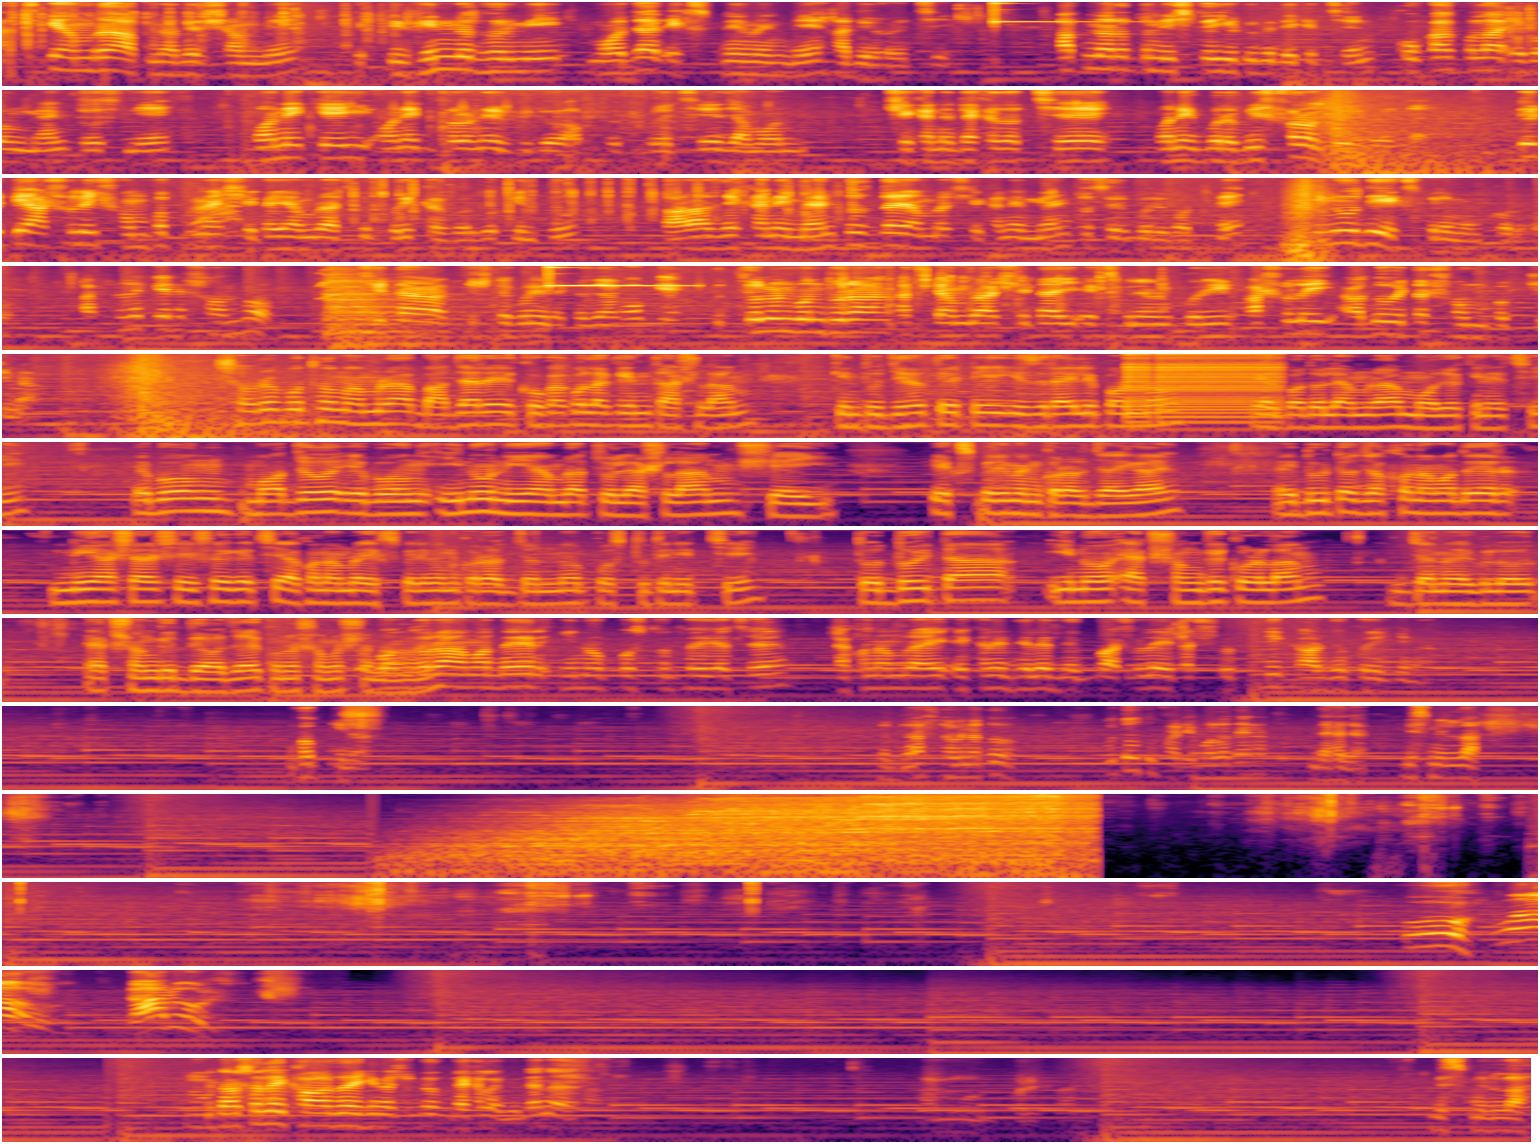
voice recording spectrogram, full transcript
আজকে আমরা আপনাদের সামনে একটি ভিন্ন ধর্মী মজার এক্সপেরিমেন্ট নিয়ে হাজির হয়েছি। আপনারা তো নিশ্চয়ই ইউটিউবে দেখেছেন কোকা কোলা এবং ম্যান্টোস নিয়ে অনেকেই অনেক ধরনের ভিডিও আপলোড করেছে, যেমন সেখানে দেখা যাচ্ছে অনেক বড় বিস্ফোরণ তৈরি হয়ে যায়। তো এটি আসলে সম্ভব কিনা সেটাই আমরা আজকে পরীক্ষা করব, কিন্তু তারা যেখানে ম্যান্টোস দেয়, আমরা সেখানে ম্যান্টোসের পরিবর্তে ইনো দিয়ে এক্সপেরিমেন্ট করব। আসলে কি এটা সম্ভব? সেটা চেষ্টা করে দেখা যাক। ওকে তো চলুন বন্ধুরা আজকে আমরা সেটাই এক্সপেরিমেন্ট করি আসলেই আদৌ এটা সম্ভব কিনা। সর্বপ্রথম আমরা বাজারে কোকাকোলা কিনতে আসলাম কিন্তু যেহেতু এটি ইসরায়েলি পণ্য এর বদলে আমরা মজো কিনেছি। এবং মজো এবং ইনো নিয়ে আমরা চলে আসলাম সেই এক্সপেরিমেন্ট করার জায়গায়। এই দুইটা যখন আমাদের নিয়ে আসা শেষ হয়ে গেছে এখন আমরা এক্সপেরিমেন্ট করার জন্য প্রস্তুতি নিচ্ছি। তো দুইটা ইনো একসঙ্গে করলাম যেন এগুলো একসঙ্গে দেওয়া যায়, কোনো সমস্যা না বন্ধুরা, আমাদের ইনো প্রস্তুত হয়ে গেছে। এখন আমরা এখানে ঢেলে দেখব আসলে এটা সত্যি কার্যকরী কিনা। সম্ভব কিনা। ব্লাস্ট হবে না তো? হতেও তো পারি, বলা যায় না তো? দেখা যাক। বিসমিল্লাহ। ওয়াও দারুণ এটা আসলে খাওয়া যায় কিনা সেটা দেখা লাগবে তাই না। বিসমিল্লাহ।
